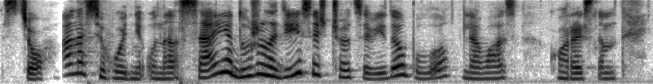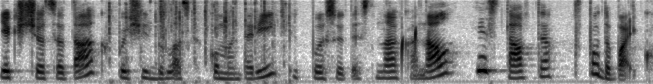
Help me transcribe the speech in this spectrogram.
з цього. А на сьогодні у нас все. Я дуже надіюся, що це відео було для вас корисним. Якщо це так, пишіть, будь ласка, коментарі, підписуйтесь на канал і ставте вподобайку.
